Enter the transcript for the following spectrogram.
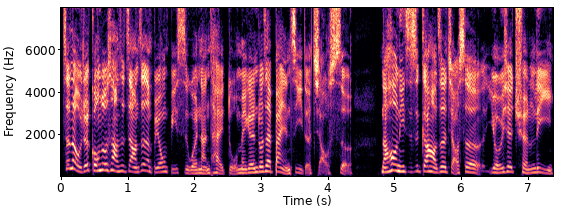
真的，我觉得工作上是这样，真的不用彼此为难太多。每个人都在扮演自己的角色，然后你只是刚好这个角色有一些权利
